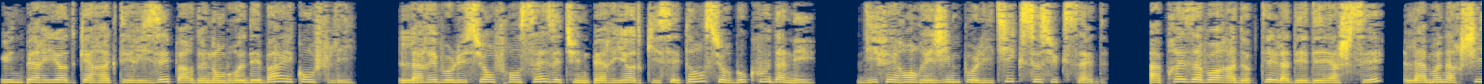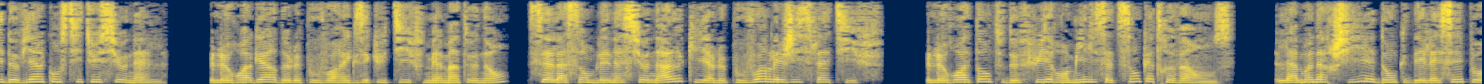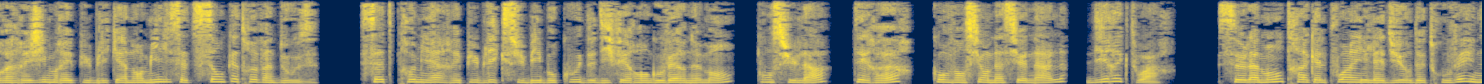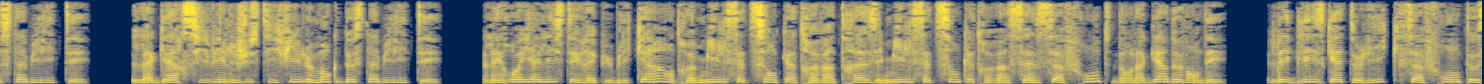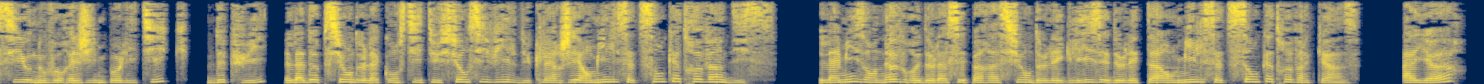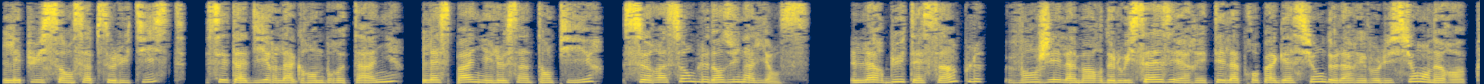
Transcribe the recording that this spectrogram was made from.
Une période caractérisée par de nombreux débats et conflits. La Révolution française est une période qui s'étend sur beaucoup d'années. Différents régimes politiques se succèdent. Après avoir adopté la DDHC, la monarchie devient constitutionnelle. Le roi garde le pouvoir exécutif mais maintenant, c'est l'Assemblée nationale qui a le pouvoir législatif. Le roi tente de fuir en 1791. La monarchie est donc délaissée pour un régime républicain en 1792. Cette première république subit beaucoup de différents gouvernements, consulats, terreurs, conventions nationales, directoires. Cela montre à quel point il est dur de trouver une stabilité. La guerre civile justifie le manque de stabilité. Les royalistes et républicains entre 1793 et 1796 s'affrontent dans la guerre de Vendée. L'Église catholique s'affronte aussi au nouveau régime politique, depuis l'adoption de la constitution civile du clergé en 1790. La mise en œuvre de la séparation de l'Église et de l'État en 1795. Ailleurs, les puissances absolutistes, c'est-à-dire la Grande-Bretagne, l'Espagne et le Saint-Empire, se rassemblent dans une alliance. Leur but est simple, venger la mort de Louis XVI et arrêter la propagation de la Révolution en Europe.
